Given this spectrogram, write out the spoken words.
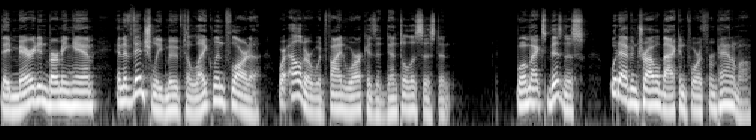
they married in Birmingham and eventually moved to Lakeland, Florida, where Elder would find work as a dental assistant. Womack's business would have him travel back and forth from Panama.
